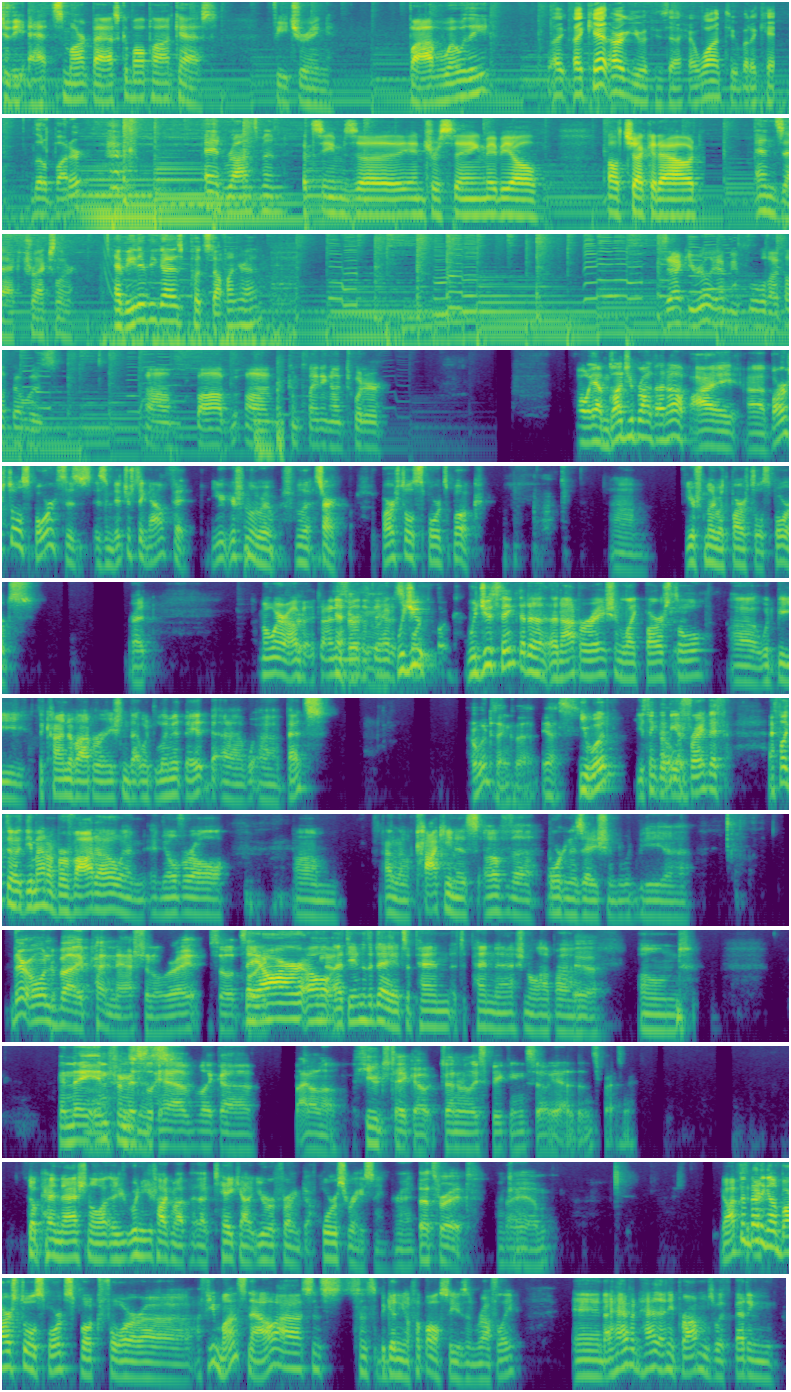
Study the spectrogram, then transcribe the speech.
to the At Smart Basketball Podcast featuring Bob Wothy, I, I can't argue with you, Zach. I want to, but I can't. Little butter. Ed Ronsman, That seems uh, interesting. Maybe I'll I'll check it out. and Zach Trexler. Have either of you guys put stuff on your head? Zach, you really had me fooled. I thought that was um, Bob on complaining on Twitter. Oh yeah, I'm glad you brought that up. I uh, Barstool Sports is is an interesting outfit. You're, you're familiar with familiar, sorry Barstool Sports book. Um, you're familiar with Barstool Sports, right? I'm aware of it. I didn't Yeah, know that they had a Would sports you book. would you think that a, an operation like Barstool uh, would be the kind of operation that would limit bet, uh, uh, bets? I would think that. Yes. You would? You think they'd I be would. afraid? They, I feel like the, the amount of bravado and, and the overall, um, I don't know, cockiness of the organization would be. Uh, They're owned by Penn National, right? So it's they like, are. Oh, yeah. at the end of the day, it's a Penn. It's a Penn National up, uh, Yeah. owned. And they uh, infamously business. have like a, I don't know, huge takeout, generally speaking. So yeah, it doesn't surprise me. So Penn National. When you're talking about uh, takeout, you're referring to horse racing, right? That's right. Okay. I am. You know, I've been betting on Barstool Sportsbook for uh, a few months now, uh, since since the beginning of football season, roughly, and I haven't had any problems with betting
